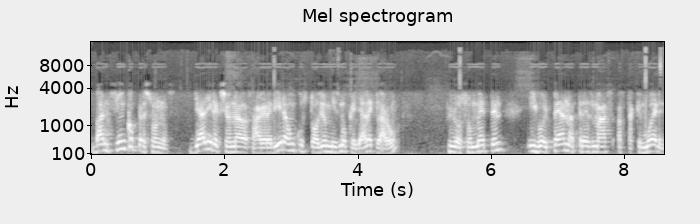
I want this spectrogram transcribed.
van cinco personas ya direccionadas a agredir a un custodio mismo que ya declaró, lo someten y golpean a tres más hasta que mueren.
